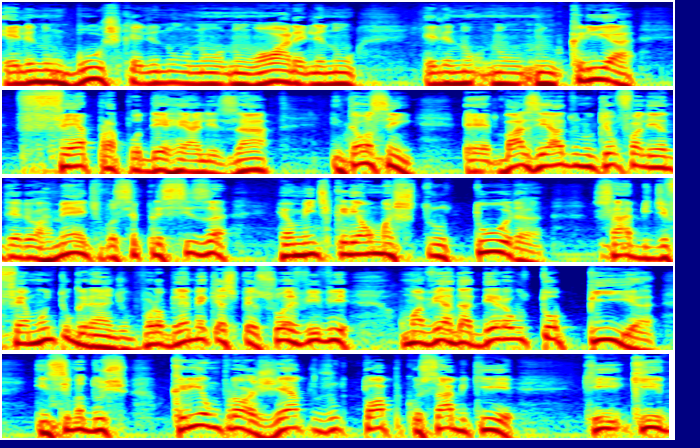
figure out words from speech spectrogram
ele não busca, ele não, não, não ora, ele não, ele não, não, não cria fé para poder realizar. Então, assim, é, baseado no que eu falei anteriormente, você precisa realmente criar uma estrutura, sabe, de fé muito grande. O problema é que as pessoas vivem uma verdadeira utopia em cima dos. criam projetos utópicos, sabe, que, que, que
